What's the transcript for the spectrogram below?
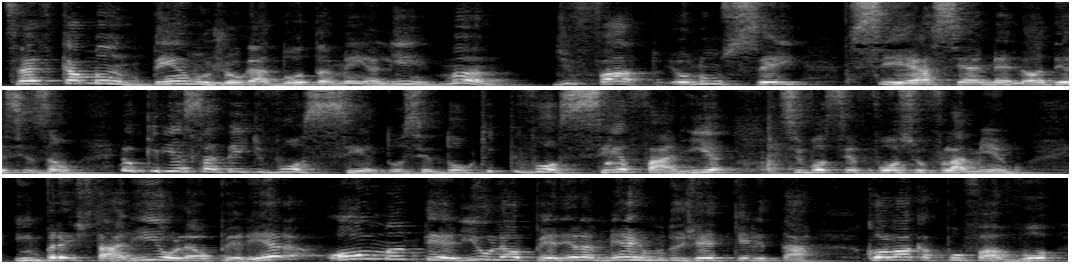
Você vai ficar mantendo o jogador também ali? Mano, de fato, eu não sei se essa é a melhor decisão. Eu queria saber de você, torcedor, o que, que você faria se você fosse o Flamengo? Emprestaria o Léo Pereira ou manteria o Léo Pereira mesmo do jeito que ele tá? Coloca, por favor,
